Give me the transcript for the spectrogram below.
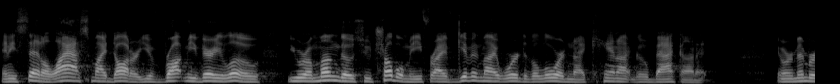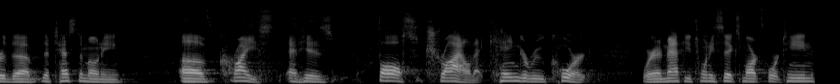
And he said, Alas, my daughter, you have brought me very low. You are among those who trouble me, for I have given my word to the Lord, and I cannot go back on it. And remember the, the testimony of Christ at his false trial, that kangaroo court, where in Matthew 26, Mark 14,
